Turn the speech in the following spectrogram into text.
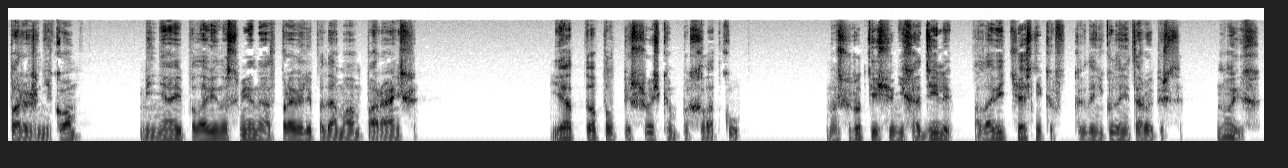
порожняком. Меня и половину смены отправили по домам пораньше. Я топал пешочком по холодку. Маршрутки еще не ходили, а ловить частников, когда никуда не торопишься, ну их,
